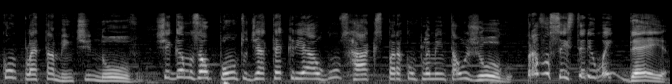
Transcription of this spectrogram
completamente novo. Chegamos ao ponto de até criar alguns hacks para complementar o jogo. Para vocês terem uma ideia,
